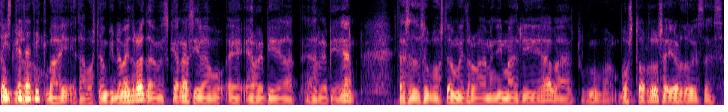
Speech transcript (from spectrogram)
pistetatik. bai, eta bosteun kilometro, eta ezkerra zira e, errepidean. Eta ez duzu bosteun metro, ba, mendin Madridea, ba, bost ordu, zei ordu, ez ez,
